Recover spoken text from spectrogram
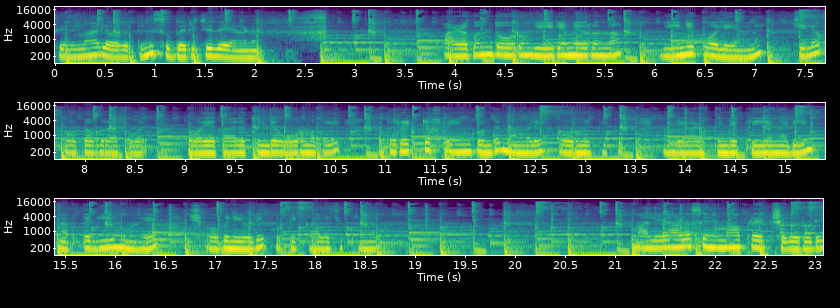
സിനിമാ ലോകത്തിന് സുപരിചിതയാണ്. പഴകുംതോറും വീര്യമേറുന്ന വീഞ്ഞു പോലെയാണ് ചില ഫോട്ടോഗ്രാഫുകൾ. പോയ കാലത്തിന്റെ ഓർമ്മകളെ അതൊരൊറ്റ ഫ്രെയിം കൊണ്ട് നമ്മളെ ഓർമ്മിപ്പിക്കും. മലയാളത്തിന്റെ പ്രിയ നടിയും നർത്തകിയുമായ ശോഭനയുടെ കുട്ടിക്കാല ചിത്രങ്ങൾ മലയാള സിനിമാ പ്രേക്ഷകരുടെ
